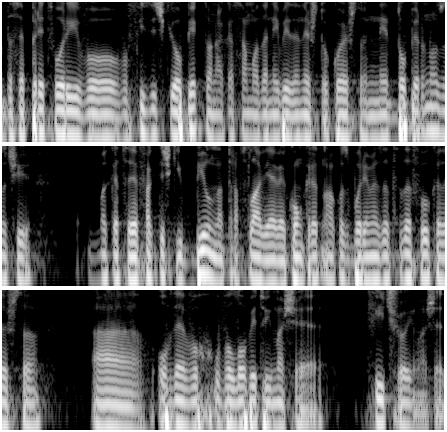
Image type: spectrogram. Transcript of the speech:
да се претвори во во физички објект, онака само да не биде нешто кое што е недопирно, значи МКЦ е фактички бил на Трапславија, еве конкретно ако збориме за ТДФУ, каде што а, овде во, во лобито имаше фичо, имаше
